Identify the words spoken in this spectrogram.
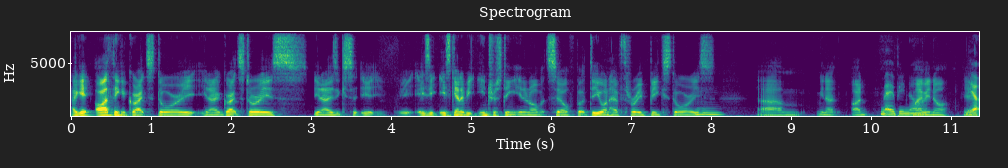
Again, I think a great story, you know, great story is, you know, is, is, is going to be interesting in and of itself. But do you want to have three big stories? Um, you know, I'd Maybe not. maybe not. Yeah.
